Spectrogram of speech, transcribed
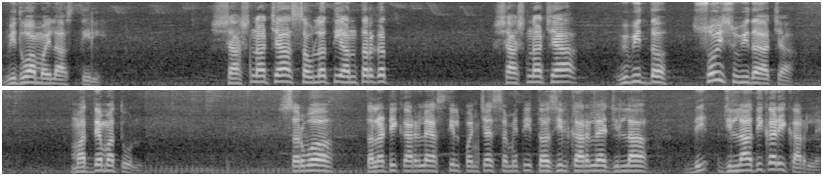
विधवा महिला असतील. शासनाच्या सवलती अंतर्गत शासनाच्या विविध सोयीसुविधाच्या माध्यमातून सर्व तलाठी कार्यालय असतील पंचायत समिती तहसील कार्यालय जिल्हा दि जिल्हाधिकारी कार्यालय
